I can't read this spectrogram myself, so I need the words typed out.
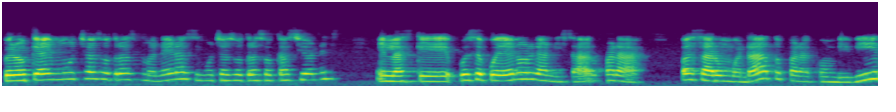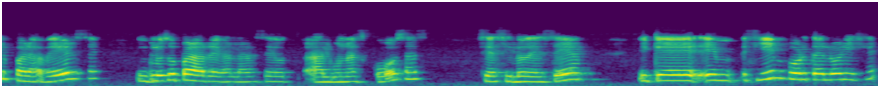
Pero que hay muchas otras maneras y muchas otras ocasiones en las que pues se pueden organizar para pasar un buen rato, para convivir, para verse, incluso para regalarse algunas cosas, si así lo desean, y que em, sí importa el origen,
